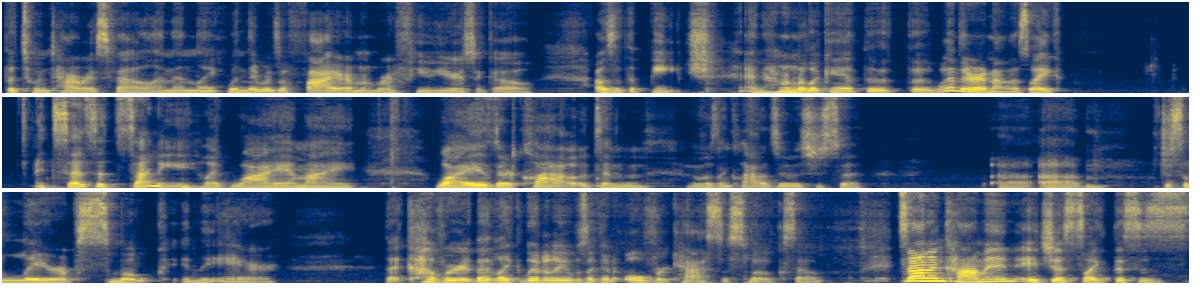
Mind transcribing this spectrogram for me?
the twin towers fell and then like when there was a fire, I remember a few years ago, I was at the beach and I remember looking at the the weather and I was like it says it's sunny. Like why am I why is there clouds and it wasn't clouds. It was just a uh, um, just a layer of smoke in the air that covered that like literally was like an overcast of smoke. So it's not uncommon. It's just like this is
